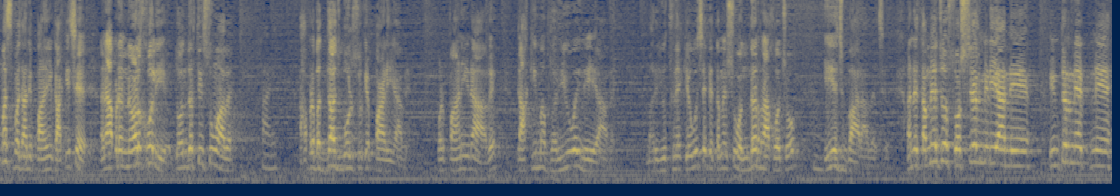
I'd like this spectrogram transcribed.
મસ્ત મજાની પાણી ટાંકી છે. અને આપણે નળ ખોલીએ તો અંદરથી શું આવે? પાણી. આપણે બધા જ બોલશું કે પાણી આવે. પણ પાણી ના આવે. ટાંકીમાં ભર્યું હોય ને એ આવે. મારી યુથને કેવું છે કે તમે શું અંદર રાખો છો? એ જ બહાર આવે છે. અને તમે જો સોશિયલ મીડિયાને ઇન્ટરનેટને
